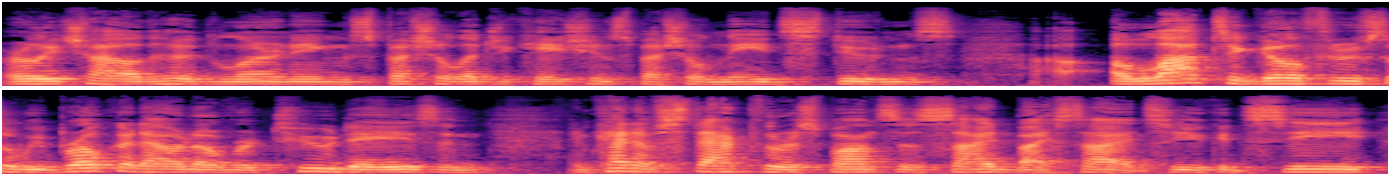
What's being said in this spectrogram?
early childhood learning, special education, special needs students. A lot to go through, so we broke it out over two days and, and kind of stacked the responses side by side so you could see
